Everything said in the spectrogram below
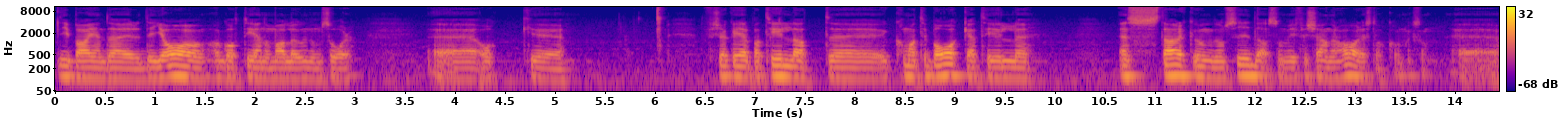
i Bayern där, där jag har gått igenom alla ungdomsår. Eh, och eh, försöka hjälpa till att eh, komma tillbaka till en stark ungdomssida som vi förtjänar att ha i Stockholm. Liksom. Eh,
